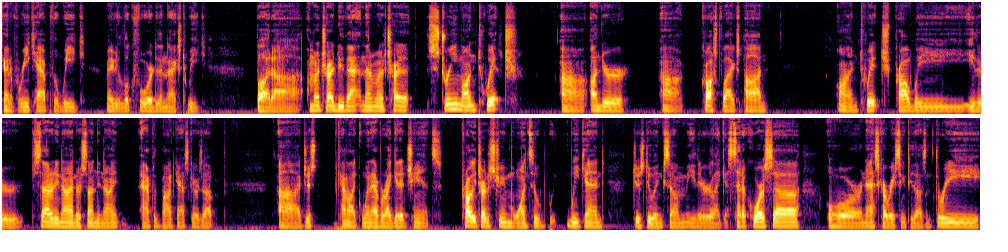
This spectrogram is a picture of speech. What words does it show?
kind of recap the week, maybe look forward to the next week. But uh, I'm going to try to do that, and then I'm going to try to stream on Twitch uh, under uh, Crossed Flags Pod on Twitch, probably either Saturday night or Sunday night after the podcast goes up. Uh, just kind of like whenever I get a chance. Probably try to stream once a w- weekend, just doing some either like Assetto Corsa or NASCAR Racing 2003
